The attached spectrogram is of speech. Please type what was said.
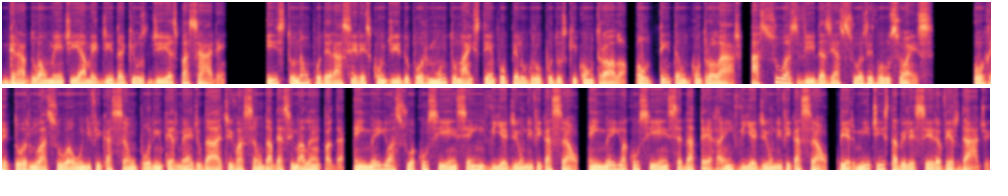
gradualmente e à medida que os dias passarem. Isto não poderá ser escondido por muito mais tempo pelo grupo dos que controlam, ou tentam controlar, as suas vidas e as suas evoluções o retorno à sua unificação por intermédio da ativação da décima lâmpada, em meio à sua consciência em via de unificação, em meio à consciência da Terra em via de unificação, permite estabelecer a verdade,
